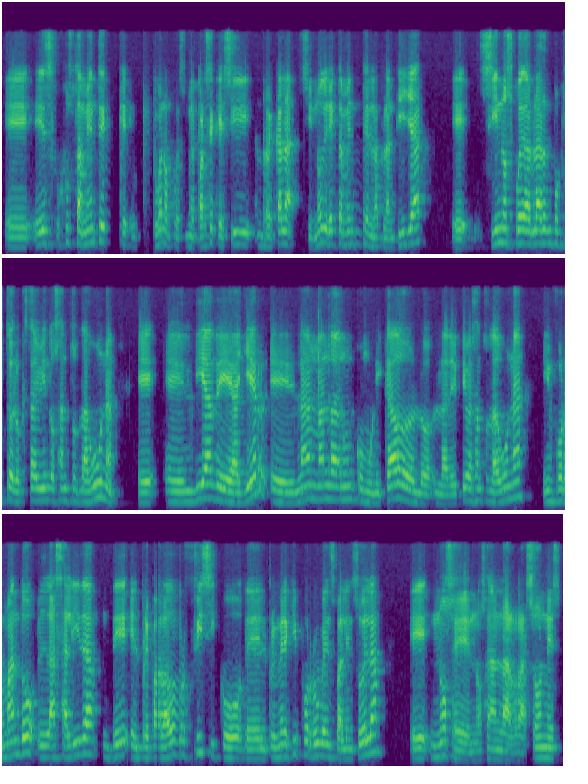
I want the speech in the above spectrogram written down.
eh, es justamente que, bueno, pues me parece que sí recala, si no directamente en la plantilla, sí nos puede hablar un poquito de lo que está viviendo Santos Laguna. el día de ayer la mandan un comunicado, la directiva de Santos Laguna, informando la salida del preparador físico del primer equipo, Rubens Valenzuela, eh, no, se, no sean las razones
